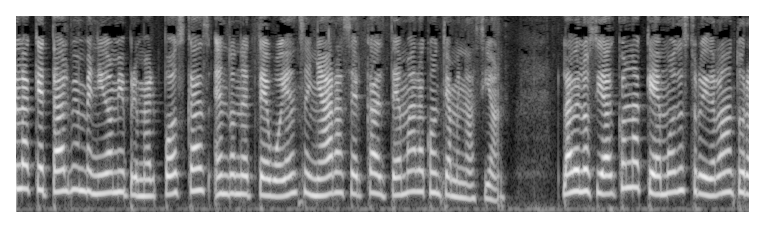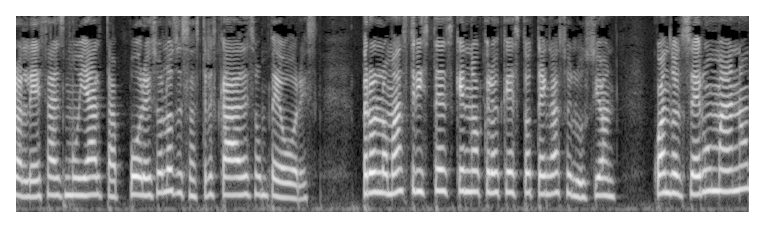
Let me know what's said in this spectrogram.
Hola, ¿qué tal? Bienvenido a mi primer podcast en donde te voy a enseñar acerca del tema de la contaminación. La velocidad con la que hemos destruido la naturaleza es muy alta, por eso los desastres cada vez son peores. Pero lo más triste es que no creo que esto tenga solución. Cuando el ser humano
